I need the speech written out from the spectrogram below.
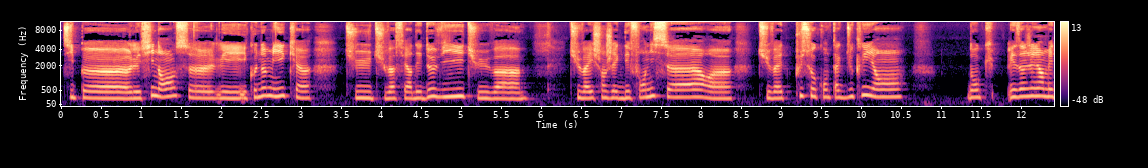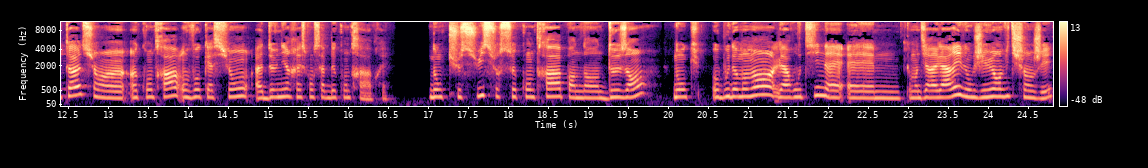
type les finances, les économiques. tu, tu vas faire des devis, tu vas, tu vas échanger avec des fournisseurs, tu vas être plus au contact du client. Donc, les ingénieurs méthodes sur un, contrat ont vocation à devenir responsables de contrat après. Donc, je suis sur ce contrat pendant deux ans. Donc, au bout d'un moment, la routine, comment dire, elle arrive. Donc, j'ai eu envie de changer.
